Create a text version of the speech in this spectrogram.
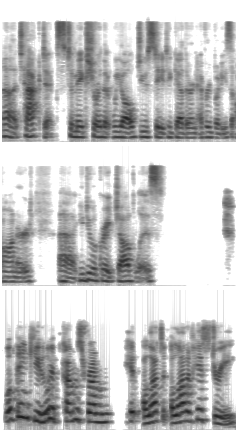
uh, tactics to make sure that we all do stay together and everybody's honored. Uh, you do a great job, Liz. Well, thank you. It comes from a lot, a lot of history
